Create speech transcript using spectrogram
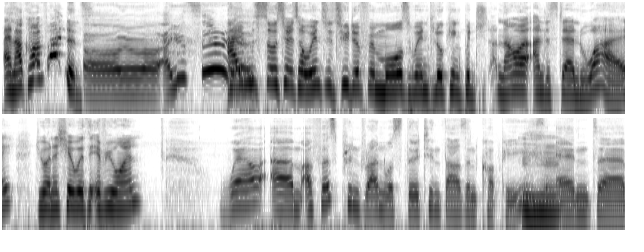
and I can't find it. oh, are you serious? I'm so serious. I went to two different malls, went looking, but now I understand why. Do you want to share with everyone? Well, um, our first print run was 13,000 copies, Mm-hmm. and uh,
